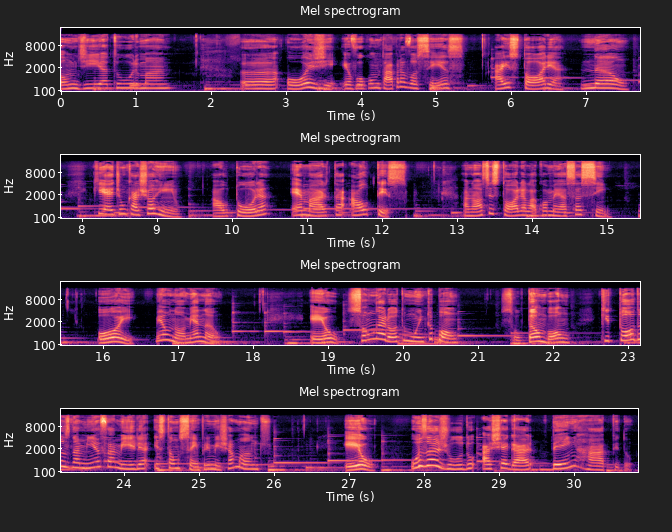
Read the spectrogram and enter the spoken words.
Bom dia, turma. Uh, hoje eu vou contar para vocês a história Não, que é de um cachorrinho. A autora é Marta Altes. A nossa história ela começa assim: Oi, meu nome é Não. Eu sou um garoto muito bom. Sou tão bom que todos na minha família estão sempre me chamando. Eu os ajudo a chegar bem rápido.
